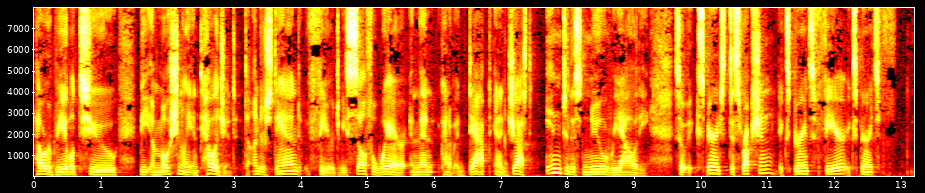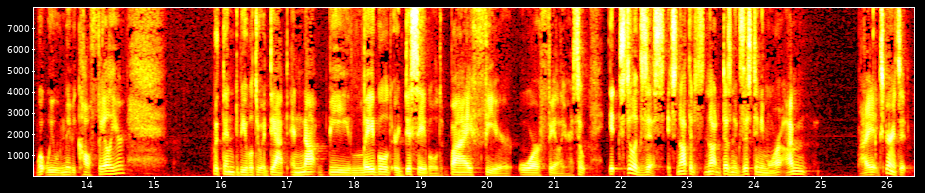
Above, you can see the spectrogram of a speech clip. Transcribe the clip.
However, be able to be emotionally intelligent, to understand fear, to be self aware, and then kind of adapt and adjust into this new reality. So experience disruption, experience fear, experience what we would maybe call failure, but then to be able to adapt and not be labeled or disabled by fear or failure. So it still exists. It's not that it's not it doesn't exist anymore. I'm I experience it,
